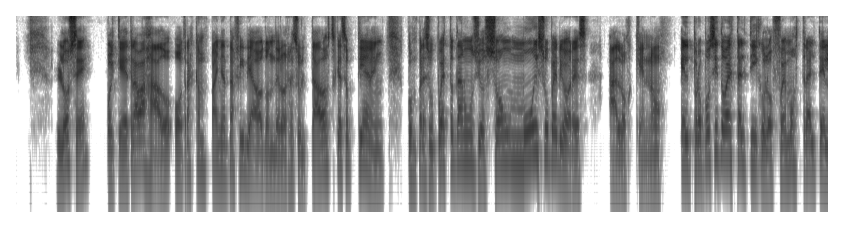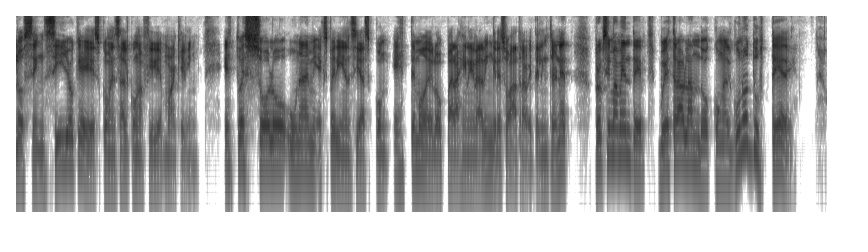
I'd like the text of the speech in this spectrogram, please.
Lo sé porque he trabajado otras campañas de afiliados donde los resultados que se obtienen con presupuestos de anuncios son muy superiores a los que no. El propósito de este artículo fue mostrarte lo sencillo que es comenzar con affiliate marketing. Esto es solo una de mis experiencias con este modelo para generar ingresos a través del Internet. Próximamente voy a estar hablando con algunos de ustedes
